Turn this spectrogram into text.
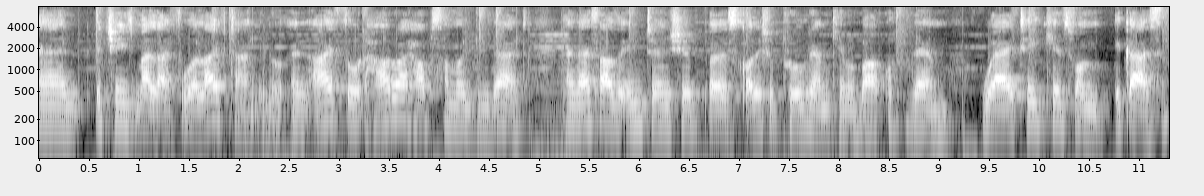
And it changed my life for a lifetime, you know. And I thought, how do I help someone do that? And that's how the internship uh, scholarship program came about with them, where I take kids from ICAS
